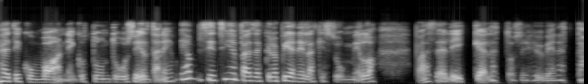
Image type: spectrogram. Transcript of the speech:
heti kun vaan niin kuin tuntuu siltä, niin ihan, siihen pääsee kyllä pienilläkin summilla pääsee liikkeelle tosi hyvin. Että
